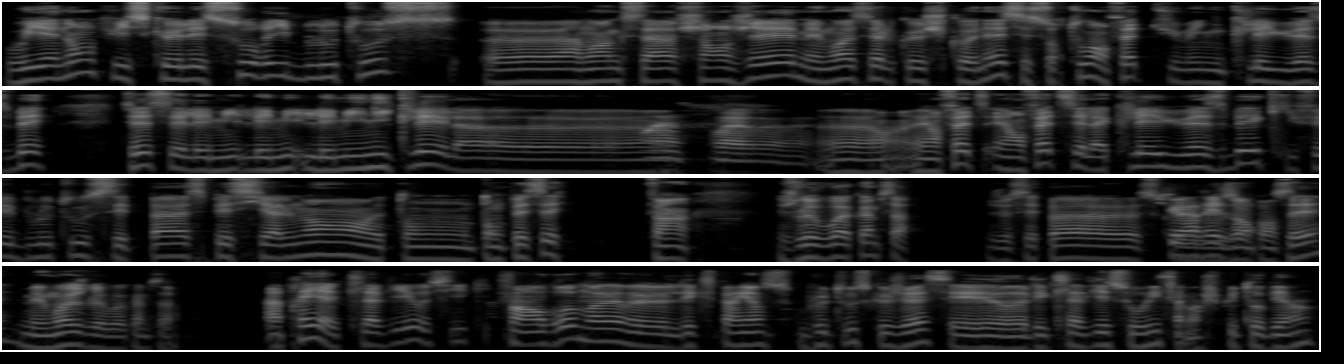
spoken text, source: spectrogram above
Oui et non, puisque les souris Bluetooth, euh, à moins que ça a changé, mais moi celle que je connais, c'est surtout en fait tu mets une clé USB. Tu sais, c'est les, mi- les, mi- les mini clés là. euh, Ouais, ouais, ouais. euh, et en fait, et en fait, c'est la clé USB qui fait Bluetooth. C'est pas spécialement euh, ton ton PC. Enfin, je le vois comme ça. Je sais pas euh, ce Tu que as vous raison. en pensez, mais moi je le vois comme ça. Après, il y a le clavier aussi. qui- Enfin, en gros, moi, euh, l'expérience Bluetooth que j'ai, c'est euh, les claviers souris, ça marche plutôt bien.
